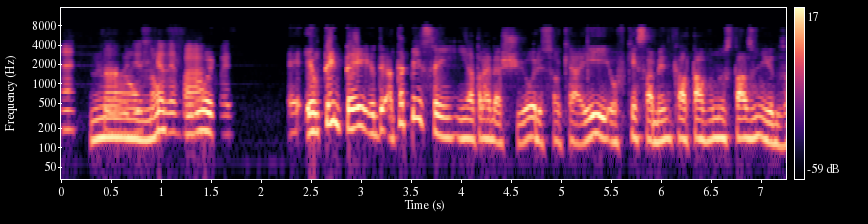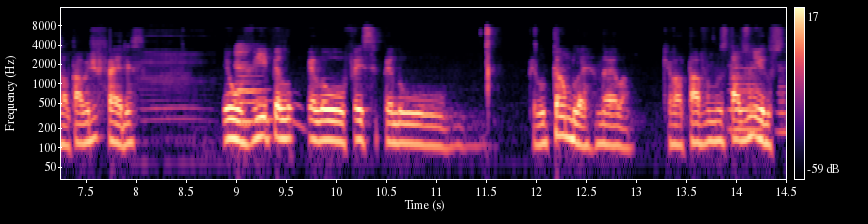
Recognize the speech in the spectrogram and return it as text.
É, não, não levar, foi. É, eu tentei, eu até pensei em ir atrás da Shiori, só que aí eu fiquei sabendo que ela estava nos Estados Unidos, ela estava de férias. Eu ah. vi pelo, pelo Face, pelo, pelo Tumblr dela, que ela estava nos Estados ah, Unidos. Tá.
